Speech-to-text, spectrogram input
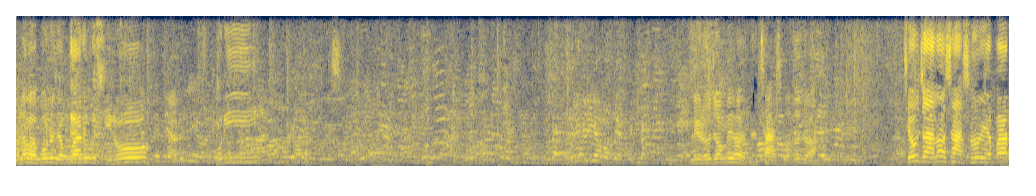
ચલો બપોરનું જમવાનું શીરો, પૂરી મેળો જમી હોય ને છાસમાં તો જો કેવું ચાલો છાસનો વેપાર?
